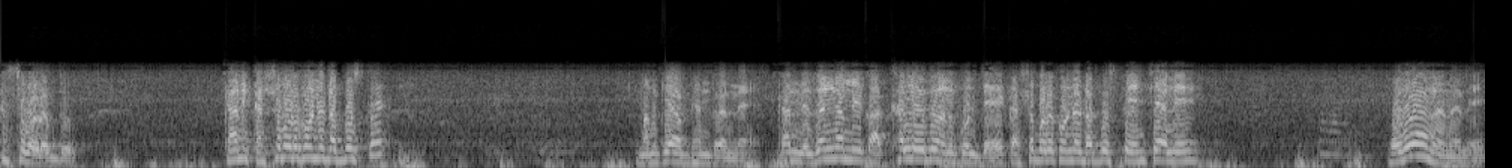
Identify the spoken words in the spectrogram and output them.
కష్టపడొద్దు. కానీ కష్టపడకుండా డబ్బు వస్తే మనకే అభ్యంతరం లే కానీ నిజంగా మీకు అక్కర్లేదు అనుకుంటే కష్టపడకుండా డబ్బు వస్తే ఏం చేయాలి? వదిలేయాలి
